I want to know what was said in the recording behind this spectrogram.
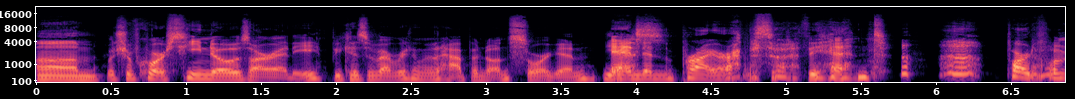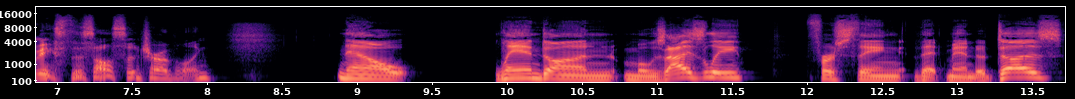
Um which of course he knows already because of everything that happened on Sorgan Yes. and in the prior episode at the end. Part of what makes this also troubling. Now, land on Mos Eisley. First thing that Mando does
